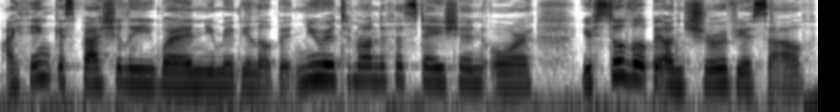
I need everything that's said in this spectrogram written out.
I think, especially when you may be a little bit newer to manifestation or you're still a little bit unsure of yourself,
